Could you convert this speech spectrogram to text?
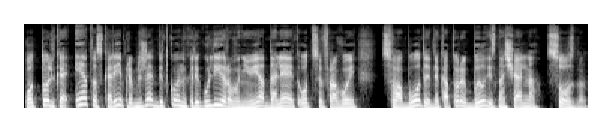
Вот только это скорее приближает биткоин к регулированию и отдаляет от цифровой свободы, для которой был изначально создан.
